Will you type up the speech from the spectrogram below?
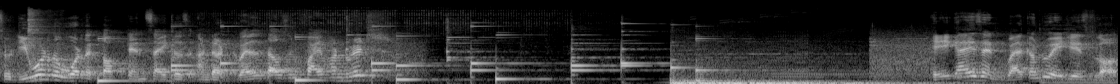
So do you want to know what are the top 10 cycles under 12,500? Hey guys and welcome to AJ's vlog.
